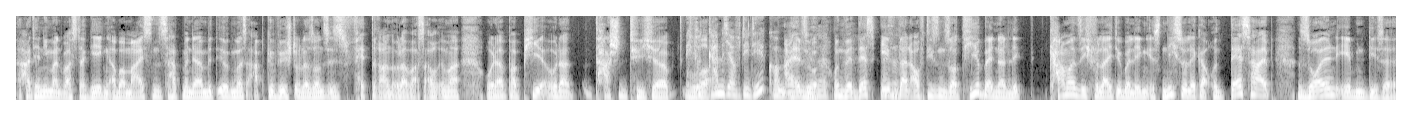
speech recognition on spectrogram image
hat ja niemand was dagegen. Aber meistens hat man ja mit irgendwas abgewischt oder sonst ist Fett dran oder was auch immer. Oder Papier oder Taschentücher. Ich würde gar nicht auf die Idee kommen. Also, und wenn das eben also, dann auf diesen Sortierbändern liegt, kann man sich vielleicht überlegen, ist nicht so lecker. Und deshalb sollen eben diese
